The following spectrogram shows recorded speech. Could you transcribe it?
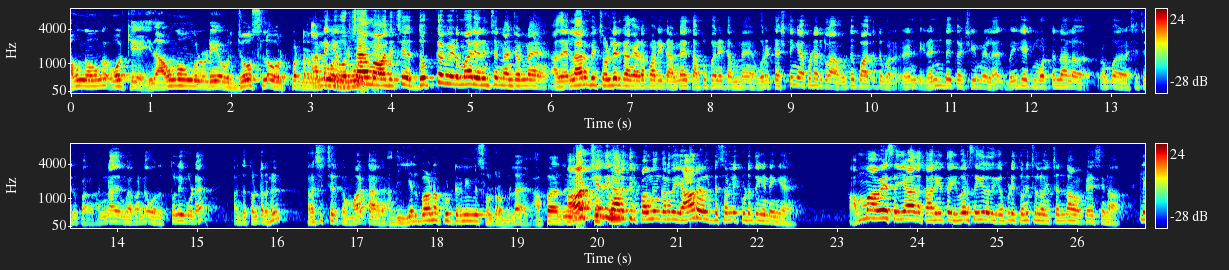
அவங்கவுங்க ஓகே இது அவங்கவுங்களுடைய ஒரு ஜோஸ்ல ஒர்க் அன்னைக்கு பண்றது உற்சாகமா வந்துச்சு. துக்க வீடு மாதிரி இருந்துச்சுன்னு நான் சொன்னேன். அதை எல்லாரும் போய் சொல்லியிருக்காங்க எடப்பாடிட்டு அண்ணே தப்பு பண்ணிட்டோம்னே. ஒரு டெஸ்டிங்காக கூட இருக்கலாம். விட்டு பார்த்துட்டு ரெண்டு ரெண்டு கட்சியுமே இல்லை. பிஜேபி மட்டும்தான் ரொம்ப ரசிச்சிருப்பாங்க. அண்ணாதிமுக கண்ட ஒரு துளி கூட அந்த தொண்டர்கள் ரசிச்சிருக்க மாட்டாங்க. அது இயல்பான கூட்டணின்னு சொல்றோம்ல. அப்ப அது ஆட்சி அதிகாரத்தில் பங்குங்கிறத யார்கிட்ட சொல்லி கொடுத்தீங்க நீங்க? அம்மாவே செய்யாத காரியத்தை இவர் செய்யறதுக்கு எப்படி துணிச்சல் வச்சுன்னு தான் அவன் பேசினான். இல்ல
